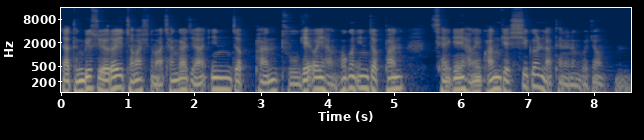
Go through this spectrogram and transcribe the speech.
자, 등비 수열의 점화식도 마찬가지야. 인접한 두 개의 항 혹은 인접한 세 개의 항의 관계식을 나타내는 거죠. 음.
